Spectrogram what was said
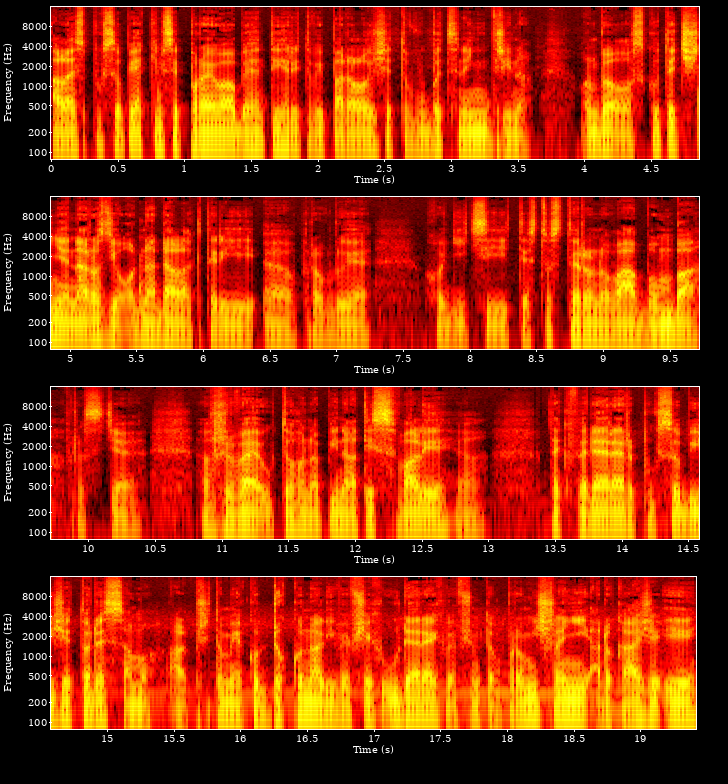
ale způsob, jakým se projevoval během té hry, to vypadalo, že to vůbec není dřina. On byl skutečně na rozdíl od Nadala, který opravdu je chodící testosteronová bomba, prostě řve u toho, napíná ty svaly. A tak Federer působí, že to jde samo, ale přitom je jako dokonalý ve všech úderech, ve všem tom promýšlení a dokáže i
